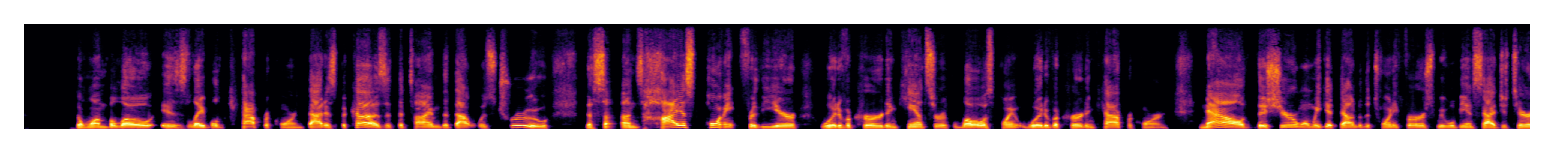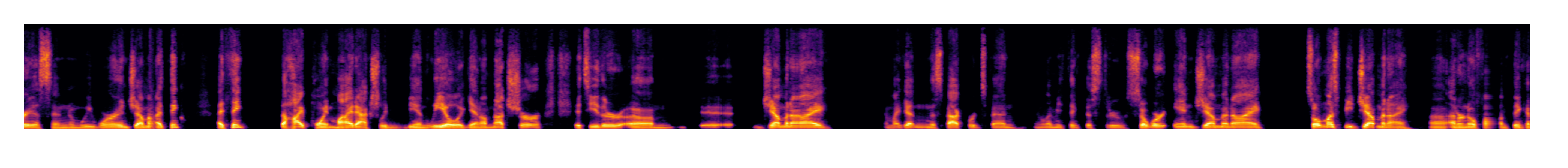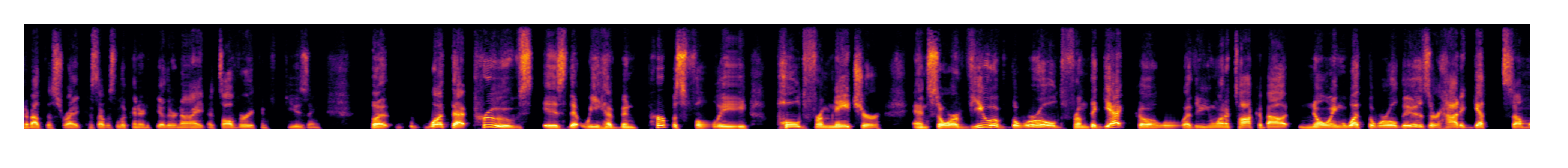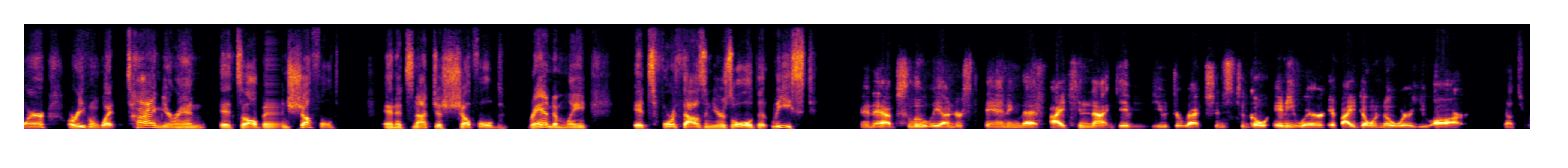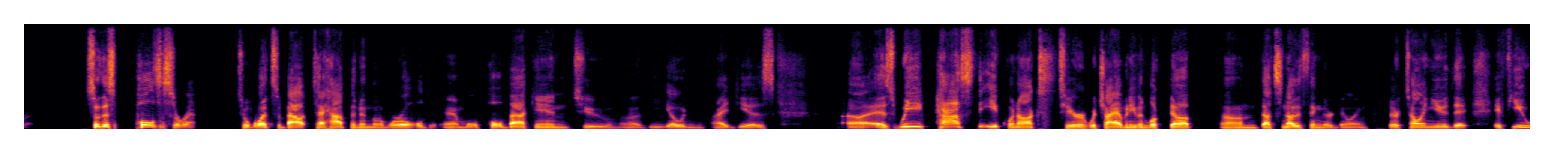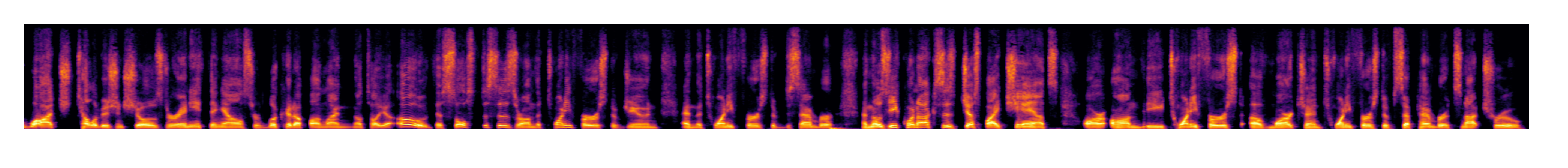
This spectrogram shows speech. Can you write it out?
The one below is labeled Capricorn. That is because at the time that that was true, the sun's highest point for the year would have occurred in Cancer. The lowest point would have occurred in Capricorn. Now, this year, when we get down to the 21st, we will be in Sagittarius and we were in Gemini. I think, I think the high point might actually be in Leo again. I'm not sure. It's either um, Gemini. Am I getting this backwards, Ben? Let me think this through. So we're in Gemini. So it must be Gemini. Uh, I don't know if I'm thinking about this right because I was looking at it the other night. It's all very confusing. But what that proves is that we have been purposefully pulled from nature. And so our view of the world from the get go, whether you want to talk about knowing what the world is or how to get somewhere or even what time you're in, it's all been shuffled. And it's not just shuffled randomly, it's 4,000 years old at least and absolutely understanding that I cannot give you directions to go anywhere if I don't know where you are. That's right. So this pulls us around to what's about to happen in the world, and we'll pull back into uh, the Odin ideas. Uh, as we pass the equinox here, which I haven't even looked up, um, that's another thing they're doing. They're telling you that if you watch television shows or anything else or look it up online, they'll tell you, oh, the solstices are on the 21st of June and the 21st of December. And those equinoxes, just by chance, are on the 21st of March and 21st of September. It's not true.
